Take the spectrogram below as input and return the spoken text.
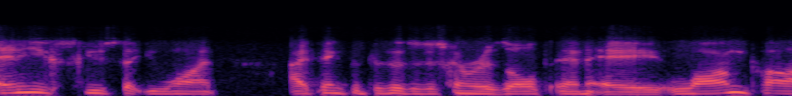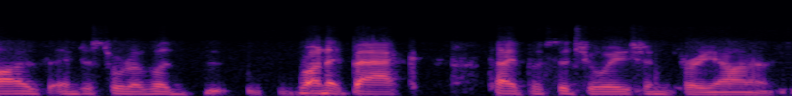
any excuse that you want. I think that this is just going to result in a long pause and just sort of a run it back type of situation for Giannis.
